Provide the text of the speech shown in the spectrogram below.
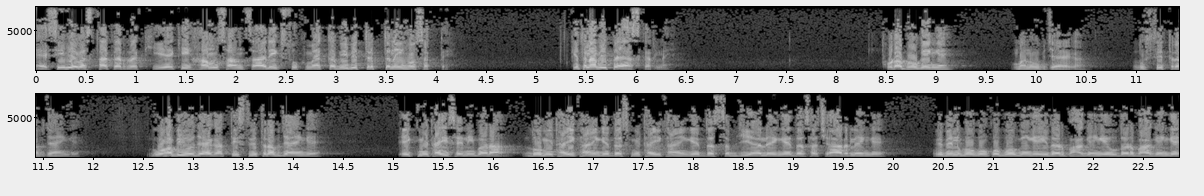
ऐसी व्यवस्था कर रखी है कि हम सांसारिक सुख में कभी भी तृप्त नहीं हो सकते। कितना भी प्रयास कर लें। थोड़ा भोगेंगे, मन उब जाएगा, दूसरी तरफ़ जाएँगे, वहाँ भी हो जाएगा, तीसरी तरफ़ जाएँगे। एक मिठाई से नहीं भरा, दो मिठाई खाएँगे, दस मिठाई खाएँगे, दस सब्ज़ियाँ लेंगे, दस अचार लेंगे। विभिन्न भोगों को भोगेंगे, इधर भागेंगे, उधर भागेंगे।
